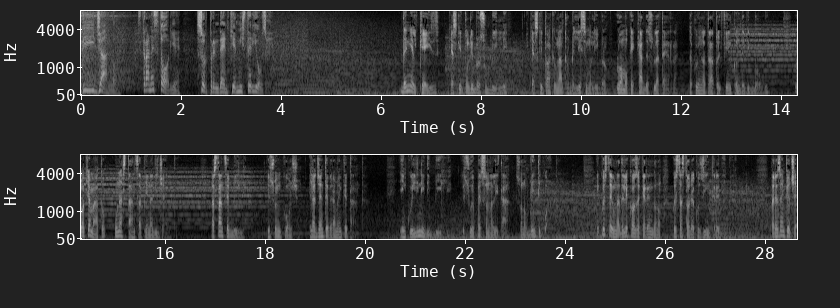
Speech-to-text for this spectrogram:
Di giallo, strane storie, sorprendenti e misteriose. Daniel Case, che ha scritto un libro su Billy, e che ha scritto anche un altro bellissimo libro, L'uomo che cadde sulla terra, da cui hanno tratto il film con David Bowie, lo ha chiamato Una stanza piena di gente. La stanza è Billy, il suo inconscio, e la gente è veramente tanta. Gli inquilini di Billy, le sue personalità, sono 24. E questa è una delle cose che rendono questa storia così incredibile. Per esempio c'è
